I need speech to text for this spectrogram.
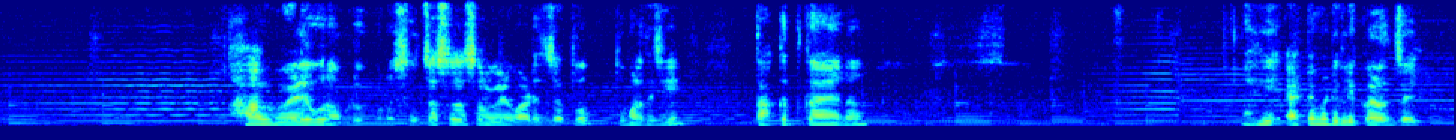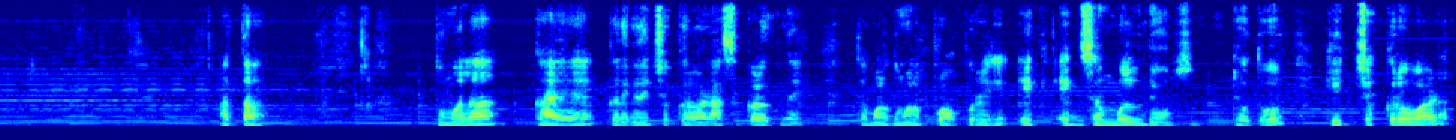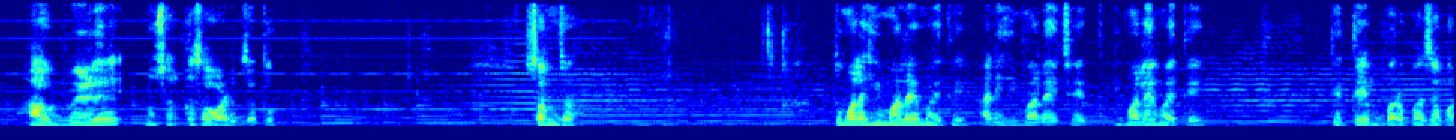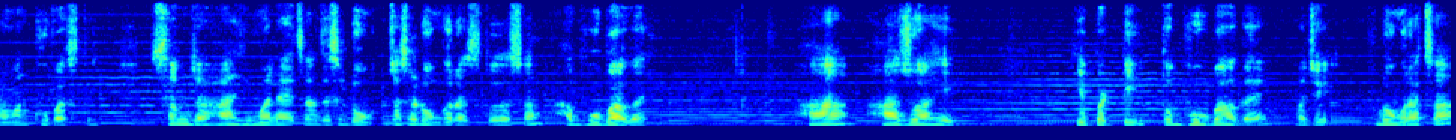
हा वेळेवर अवलंबून असतो. जसं जसा वेळ वाढत जातो तुम्हाला त्याची ताकद काय आहे ना ही ऑटोमॅटिकली कळत जाईल. आता तुम्हाला काय आहे? कधी कधी चक्रवाढ असं कळत नाही. त्यामुळे तुम्हाला प्रॉपर एक एक्झाम्पल देऊन ठेवतो की चक्रवाढ हा वेळेनुसार कसा वाढत जातो. समजा तुम्हाला हिमालय माहिती आहे आणि हिमालयाचे हिमालय माहिती आहे तिथे बर्फाचं प्रमाण खूप असते. समजा हा हिमालयाचा जसं डोंग जसा डोंगर असतो तसा हा भूभाग आहे. हा हा जो आहे ही पट्टी तो भूभाग आहे. म्हणजे डोंगराचा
